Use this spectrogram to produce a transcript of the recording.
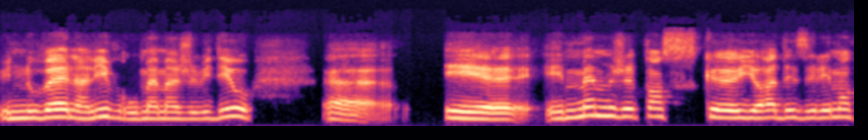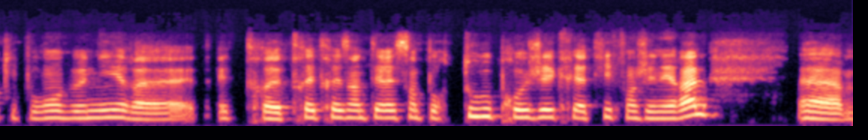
une nouvelle, un livre ou même un jeu vidéo, euh, euh, et, même, je pense qu'il y aura des éléments qui pourront venir euh, être très, très intéressants pour tout projet créatif en général. Euh,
